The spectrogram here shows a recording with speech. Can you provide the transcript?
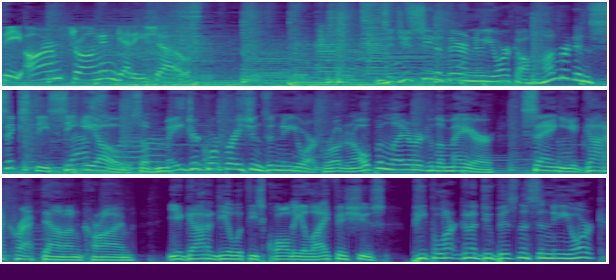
The Armstrong and Getty Show. See that there in New York, 160 CEOs of major corporations in New York wrote an open letter to the mayor saying you got to crack down on crime. You got to deal with these quality of life issues. People aren't going to do business in New York.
